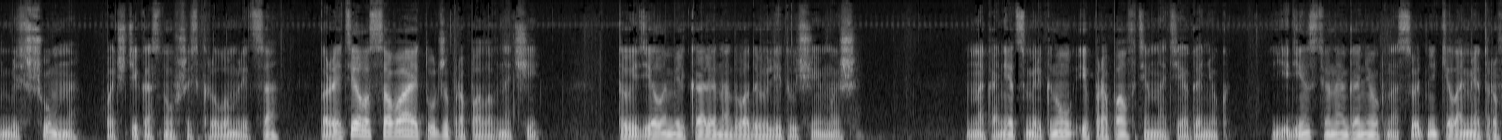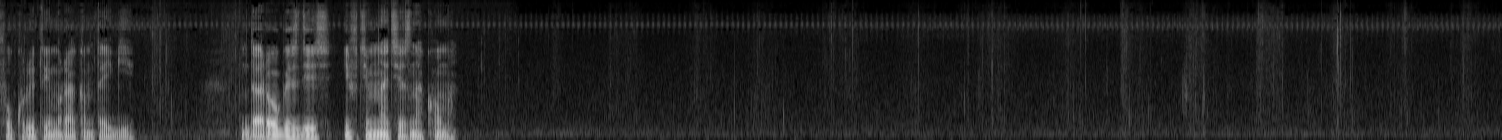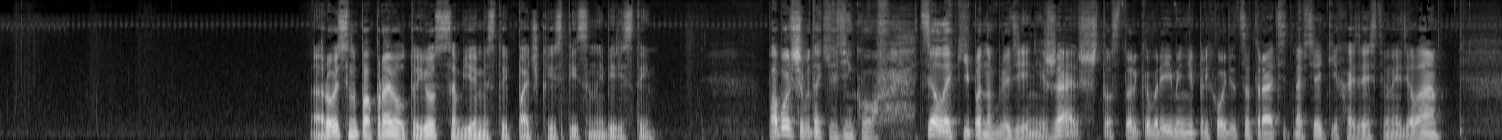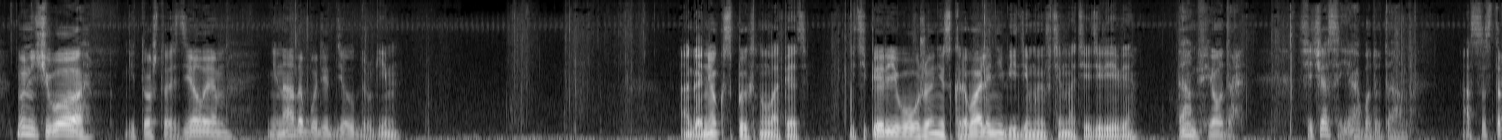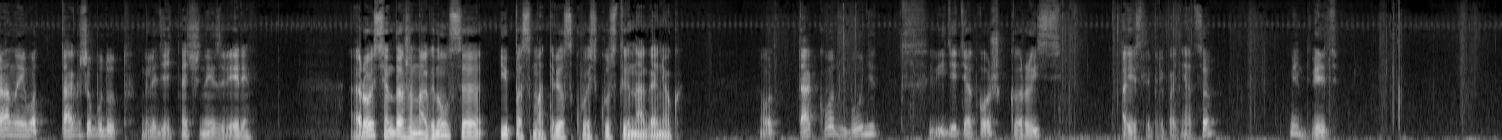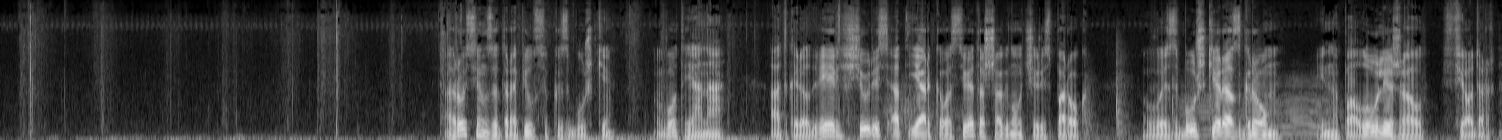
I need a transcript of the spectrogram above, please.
Бесшумно, почти коснувшись крылом лица, пролетела сова и тут же пропала в ночи. То и дело мелькали над водой летучие мыши. Наконец мелькнул и пропал в темноте огонек. Единственный огонек на сотни километров, укрытый мраком тайги. Дорога здесь и в темноте знакома. Росин поправил туес с объемистой пачкой исписанной бересты. Побольше бы таких деньков. Целая кипа наблюдений. Жаль, что столько времени приходится тратить на всякие хозяйственные дела. Ну ничего, и то, что сделаем, не надо будет делать другим. Огонек вспыхнул опять, и теперь его уже не скрывали невидимые в темноте деревья. Там Федор. Сейчас и я буду там. А со стороны вот так же будут глядеть ночные звери. Росин даже нагнулся и посмотрел сквозь кусты на огонек. Вот так вот будет видеть окошко рысь. А если приподняться? Медведь. Росин заторопился к избушке. Вот и она. Открыл дверь, щурясь от яркого света, шагнул через порог. В избушке разгром, и на полу лежал Федор.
